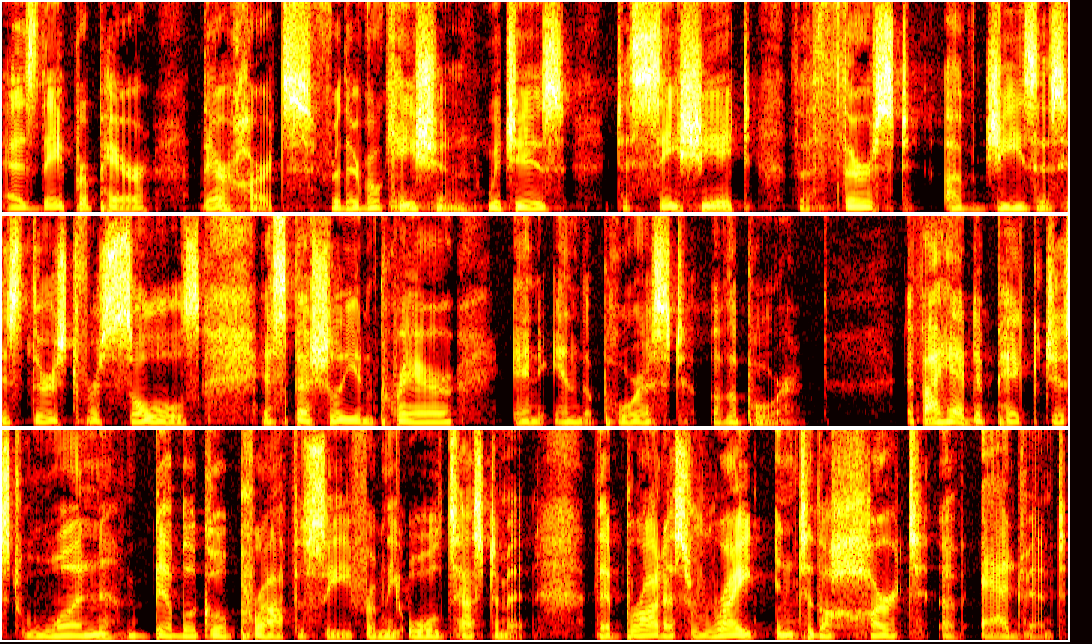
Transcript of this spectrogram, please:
as they prepare their hearts for their vocation, which is to satiate the thirst of Jesus, his thirst for souls, especially in prayer and in the poorest of the poor. If I had to pick just one biblical prophecy from the Old Testament that brought us right into the heart of Advent,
